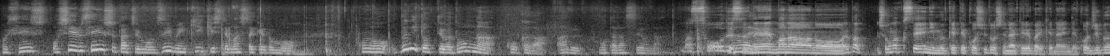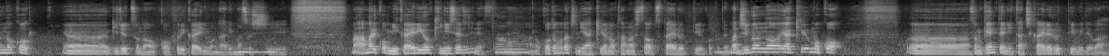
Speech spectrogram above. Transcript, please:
これ選手教える選手たちも随分生き生きしてましたけども、この部にとってはどんな効果があるもたらすような？まあ、そうですね、まあ、あのやっぱ小学生に向けてこう指導しなければいけないんでこう自分のこううん技術のこう振り返りにもなりますし、まあ、あまりこう見返りを気にせずにですねあの子どもたちに野球の楽しさを伝えるっていうことで、まあ、自分の野球もこううんその原点に立ち返れるっていう意味では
